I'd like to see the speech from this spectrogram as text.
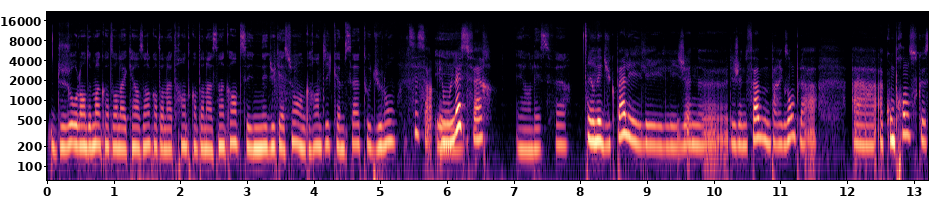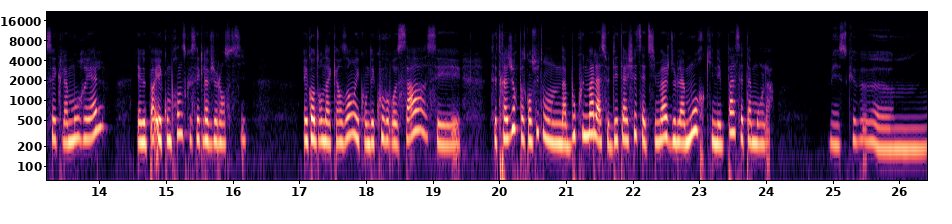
du jour au lendemain quand on a 15 ans, quand on a 30, quand on a 50. C'est une éducation, on grandit comme ça tout du long. C'est ça. Et, on laisse faire. Et on laisse faire. Et on n'éduque pas les, les, les jeunes, euh, les jeunes femmes, par exemple, à, à, à comprendre ce que c'est que l'amour réel et, ne pas, et comprendre ce que c'est que la violence aussi. Et quand on a 15 ans et qu'on découvre ça, c'est très dur parce qu'ensuite on a beaucoup de mal à se détacher de cette image de l'amour qui n'est pas cet amour-là. Mais est-ce que euh,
